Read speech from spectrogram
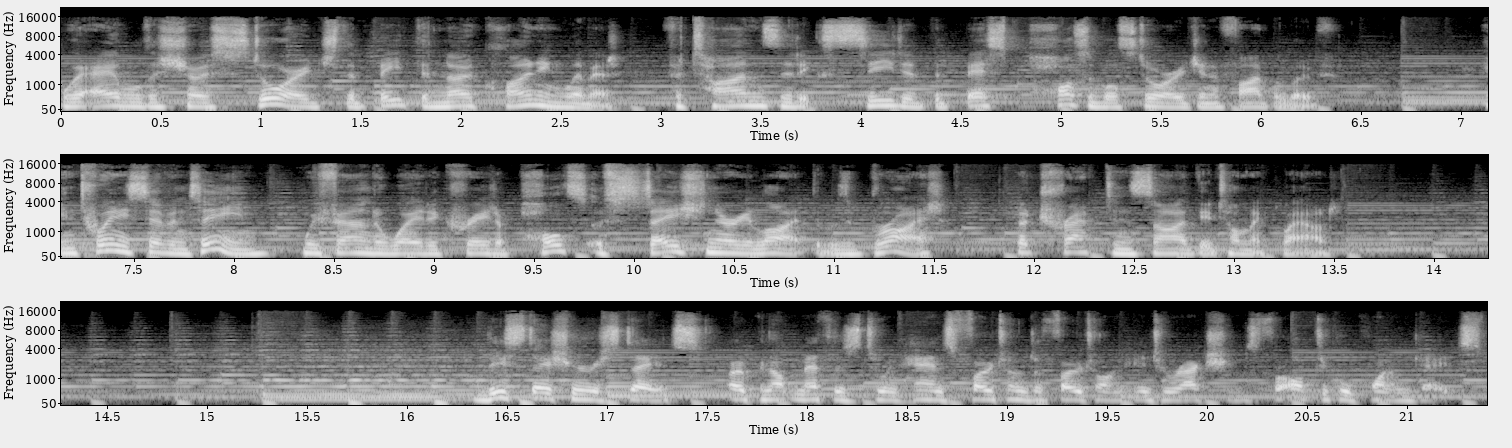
we're able to show storage that beat the no cloning limit for times that exceeded the best possible storage in a fiber loop. In 2017, we found a way to create a pulse of stationary light that was bright but trapped inside the atomic cloud. These stationary states open up methods to enhance photon-to-photon -photon interactions for optical quantum gates.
